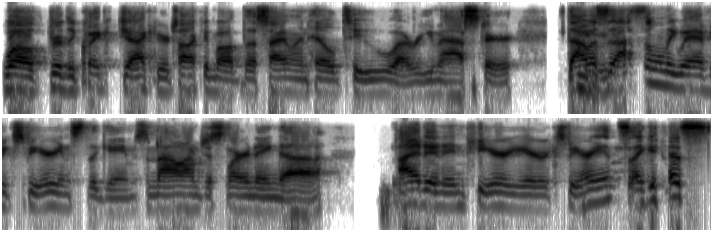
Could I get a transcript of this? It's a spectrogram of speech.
Well, really quick, Jack, you were talking about the Silent Hill 2 uh, remaster. That was Mhm. that's the only way I've experienced the game. So now I'm just learning. Uh, I had an inferior experience, I guess.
